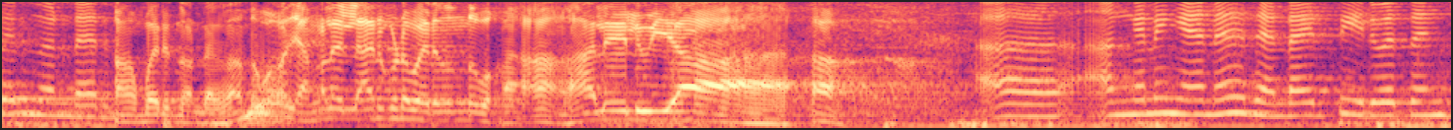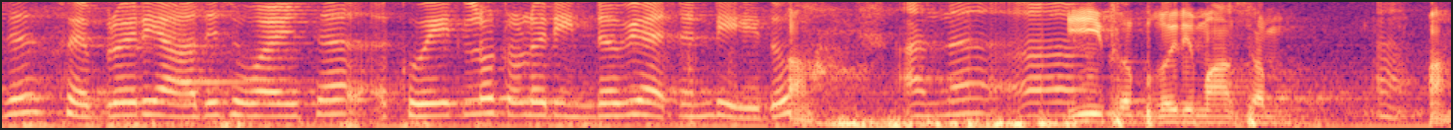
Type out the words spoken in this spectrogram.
വരുന്നുണ്ടായിരുന്നു. ആ വരുന്നുണ്ടായിരുന്നു. അന്ന് പറ ഞങ്ങൾ എല്ലാവരും കൂടെ ആ ഹാലേലുയ ആ. ആ, അങ്ങനെ ഞാൻ രണ്ടായിരത്തി ഇരുപത്തഞ്ച് ഫെബ്രുവരി ആദ്യ ചൊവ്വാഴ്ച കുവൈറ്റിലോട്ടുള്ള ഒരു ഇന്റർവ്യൂ അറ്റൻഡ് ചെയ്തു അന്ന് ഈ ഫെബ്രുവരി മാസം. ആ.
